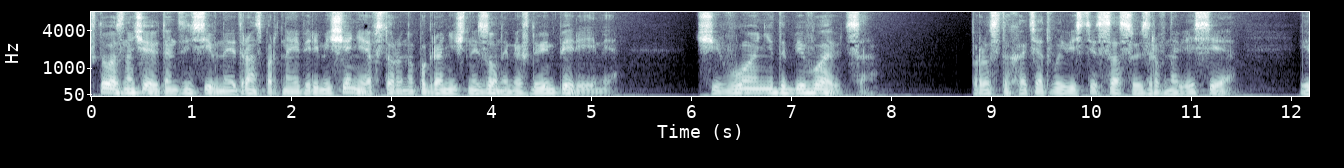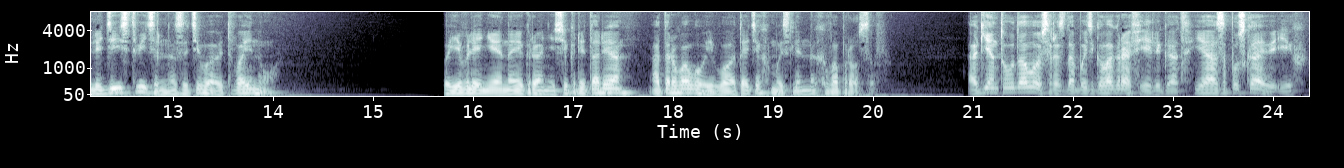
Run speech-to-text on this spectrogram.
что означают интенсивные транспортные перемещения в сторону пограничной зоны между империями? Чего они добиваются? Просто хотят вывести Сасу из равновесия? Или действительно затевают войну? Появление на экране секретаря оторвало его от этих мысленных вопросов. «Агенту удалось раздобыть голографии, легат. Я запускаю их».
